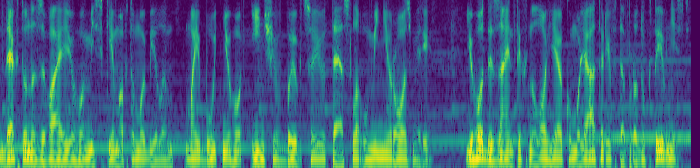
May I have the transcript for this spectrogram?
Дехто називає його міським автомобілем майбутнього, інші вбивцею Тесла у міні-розмірі. Його дизайн, технологія акумуляторів та продуктивність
